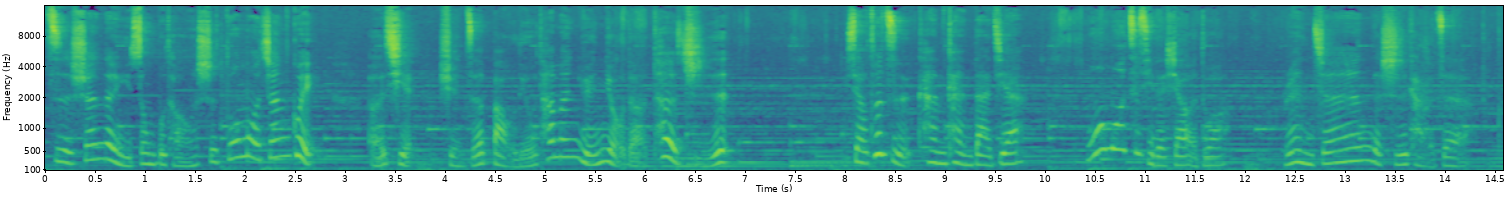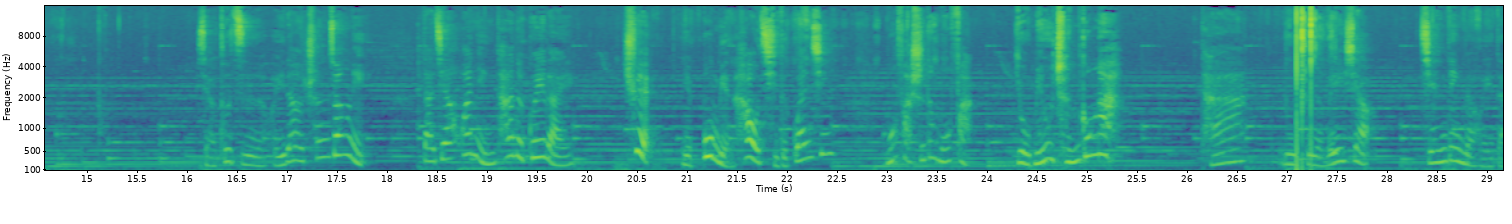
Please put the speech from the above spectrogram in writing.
自身的与众不同是多么珍贵，而且选择保留它们原有的特质。小兔子看看大家，摸摸自己的小耳朵，认真的思考着。小兔子回到村庄里，大家欢迎它的归来，却也不免好奇的关心：魔法师的魔法有没有成功啊？他露出了微笑，坚定的回答：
